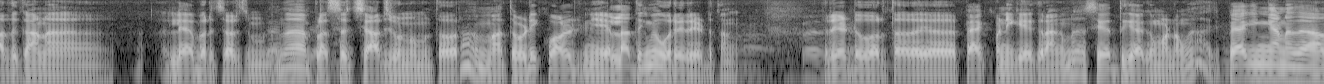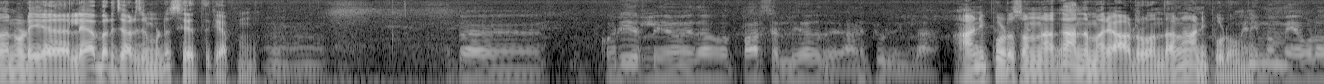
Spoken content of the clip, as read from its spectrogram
அதுக்கான லேபர் சார்ஜ் மட்டும்தான் ப்ளஸ் சார்ஜ் ஒன்றுமே தவிர மற்றபடி குவாலிட்டி எல்லாத்துக்குமே ஒரே ரேட்டு தாங்க. ரேட்டு ஒருத்தர் பேக் பண்ணி கேட்குறாங்கன்னா சேர்த்து கேட்க மாட்டோங்க. பேக்கிங்கானது அதனுடைய லேபர் சார்ஜ் மட்டும் சேர்த்து கேட்போம். கொரியர்லேயோ ஏதோ பார்சல்லையோ இது அனுப்பி விடுவீங்களா அனுப்பிவிட சொன்னாங்க. அந்த மாதிரி ஆர்டர் வந்தாலும் அனுப்பிவிடுவோம். மினிமம் எவ்வளோ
